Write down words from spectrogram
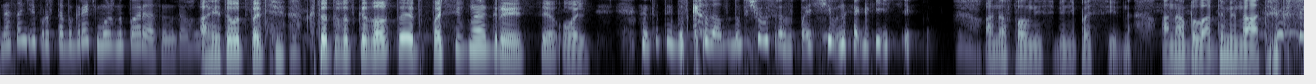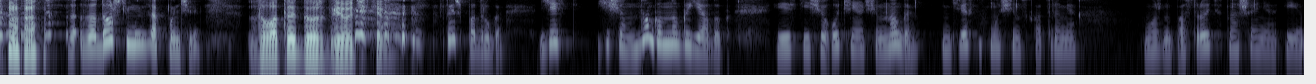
На самом деле просто обыграть можно по-разному. Да? А это вот пассив... Кто-то бы сказал, что это пассивная агрессия, Оль. Это ты бы сказал. Ну почему сразу пассивная агрессия? Она вполне себе не пассивна. Она была доминатрикс. За, за дождь мы закончили. Золотой дождь, девочки. Знаешь, подруга, есть еще много-много яблок. Есть еще очень-очень много интересных мужчин, с которыми можно построить отношения. И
